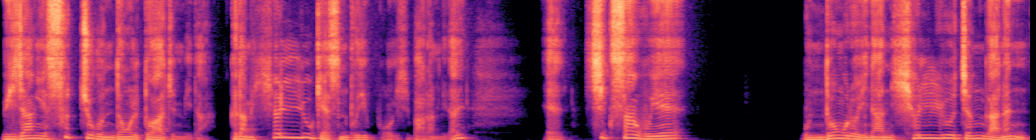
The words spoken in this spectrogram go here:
위장의 수축 운동을 도와줍니다. 그 다음에 혈류 개선 부위 보시 바랍니다. 예, 식사 후에 운동으로 인한 혈류 증가는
